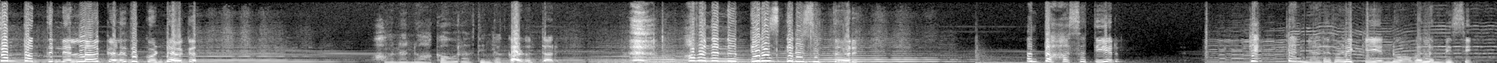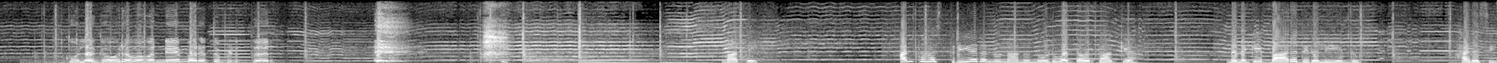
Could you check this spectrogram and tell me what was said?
ಸಂಪತ್ತನ್ನೆಲ್ಲ ಕಳೆದುಕೊಂಡಾಗ ಅವನನ್ನು ಅಗೌರವದಿಂದ ಕಾಣುತ್ತಾರೆ ಅವನನ್ನು ತಿರಸ್ಕರಿಸುತ್ತಾರೆ. ಅಂತಹ ಸತಿಯರು ಕೆಟ್ಟ ನಡವಳಿಕೆಯನ್ನು ಅವಲಂಬಿಸಿ ಕುಲ ಗೌರವವನ್ನೇ ಮರೆತು ಬಿಡುತ್ತಾರೆ ಮಾತೆ, ಅಂತಹ ಸ್ತ್ರೀಯರನ್ನು ನಾನು ನೋಡುವ ದೌರ್ಭಾಗ್ಯ ನನಗೆ ಬಾರದಿರಲಿ ಎಂದು ಹರಸಿ.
